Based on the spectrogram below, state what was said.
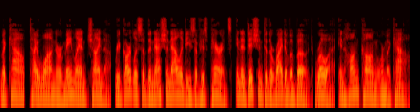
Macau, Taiwan or mainland China, regardless of the nationalities of his parents, in addition to the right of abode in Hong Kong or Macau.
